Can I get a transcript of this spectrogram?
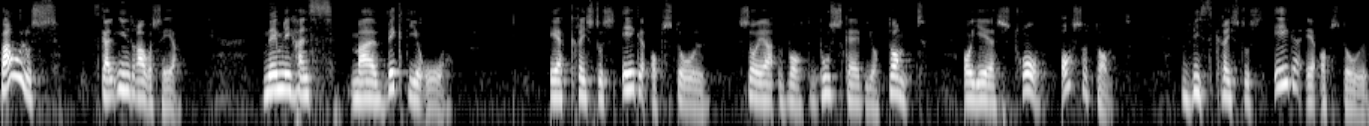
Paulus skal inddrages her, nemlig hans meget vigtige ord. Er Kristus ikke opstået, så er vort budskab jo tomt, og jeres tro også tomt. Hvis Kristus ikke er opstået,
